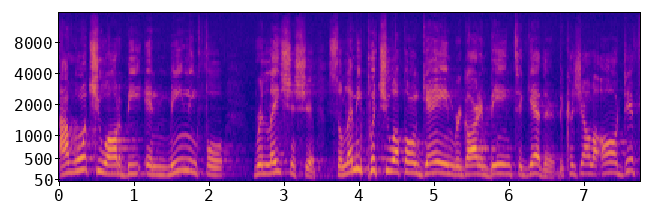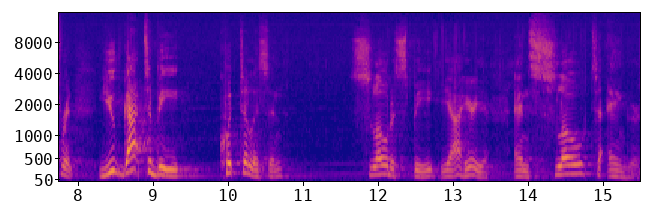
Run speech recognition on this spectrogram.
I want you all to be in meaningful relationship. So let me put you up on game regarding being together because y'all are all different. You've got to be quick to listen, slow to speak. Yeah, I hear you. And slow to anger.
